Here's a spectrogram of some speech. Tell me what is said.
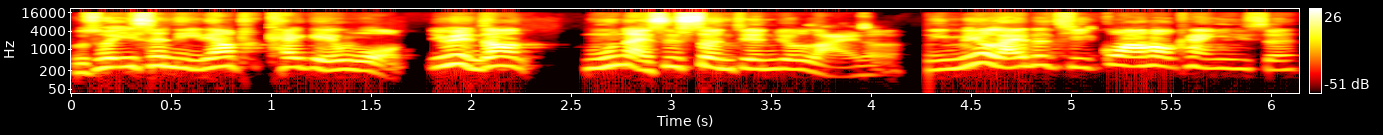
我说医生，你一定要开给我，因为你知道母奶是瞬间就来了，你没有来得及挂号看医生。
